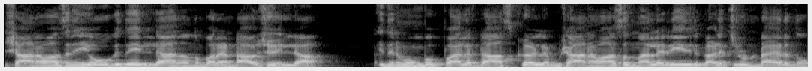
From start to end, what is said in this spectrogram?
ഷാനവാസിന് യോഗ്യതയില്ല എന്നൊന്നും പറയേണ്ട ആവശ്യമില്ല. ഇതിനു മുമ്പ് പല ടാസ്കുകളിലും ഷാനവാസ് നല്ല രീതിയിൽ കളിച്ചിട്ടുണ്ടായിരുന്നു.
